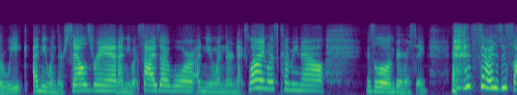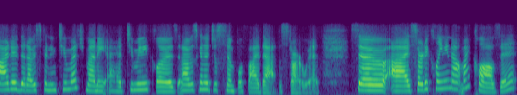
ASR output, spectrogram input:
week. I knew when their sales ran. I knew what size I wore. I knew when their next line was coming out. It was a little embarrassing. And so I decided that I was spending too much money. I had too many clothes, and I was going to just simplify that to start with. So I started cleaning out my closet,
